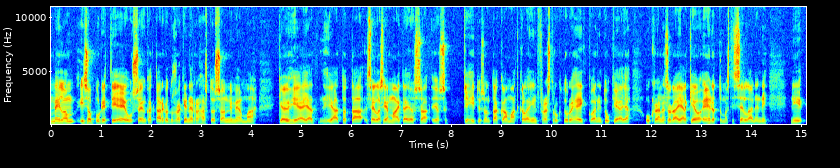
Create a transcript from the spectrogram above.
meillä on iso budjetti EU:ssa, jonka tarkoitus rakennerahastoissa on nimenomaan köyhiä ja, ja tota, sellaisia maita, joissa, jossa kehitys on takamatkalla, infrastruktuuri heikkoa, niin tukea. Ja Ukrainan sodan jälkeen on ehdottomasti sellainen, niin, niin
